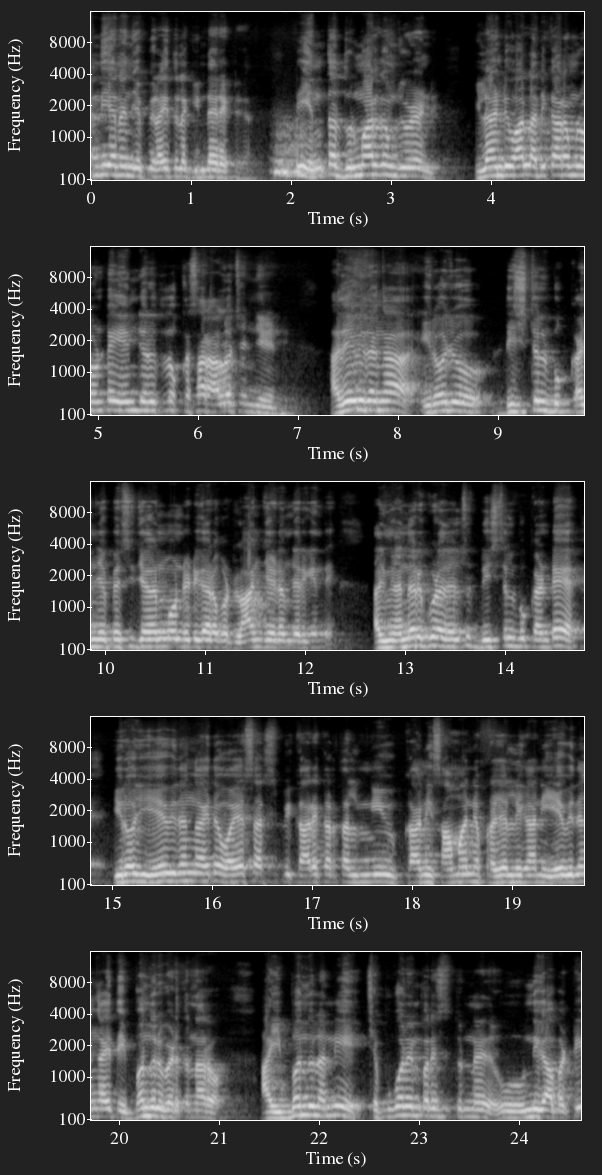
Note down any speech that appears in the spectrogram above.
అంది అని చెప్పి రైతులకు ఇండైరెక్ట్గా ఎంత దుర్మార్గం చూడండి. ఇలాంటి వాళ్ళు అధికారంలో ఉంటే ఏం జరుగుతుందో ఒక్కసారి ఆలోచన చేయండి. అదేవిధంగా ఈరోజు డిజిటల్ బుక్ అని చెప్పేసి జగన్మోహన్ రెడ్డి గారు ఒకటి లాంచ్ చేయడం జరిగింది. అది మీ అందరికి కూడా తెలుసు. డిజిటల్ బుక్ అంటే ఈరోజు ఏ విధంగా అయితే వైఎస్ఆర్సీపీ కార్యకర్తలని కానీ సామాన్య ప్రజల్ని కానీ ఏ విధంగా అయితే ఇబ్బందులు పెడుతున్నారో ఆ ఇబ్బందులన్నీ చెప్పుకోలేని పరిస్థితి ఉంది కాబట్టి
